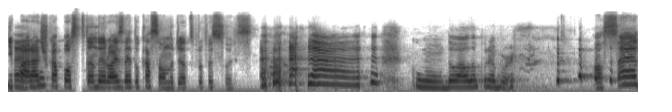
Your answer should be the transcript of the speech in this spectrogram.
e é. parar de ficar postando heróis da educação no Dia dos Professores. Com dou aula por amor. Nossa, é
